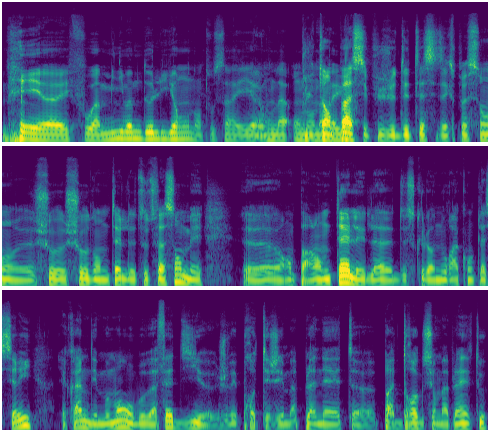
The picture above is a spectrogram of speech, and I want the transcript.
mais euh, il faut un minimum de lion dans tout ça et euh, on plus le temps eu. passe et plus je déteste cette expression dans le tel de toute façon, mais en parlant de tel et de, la- de ce que nous raconte la série, il y a quand même des moments où Boba Fett dit je vais protéger ma planète, pas de drogue sur ma planète, et tout.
